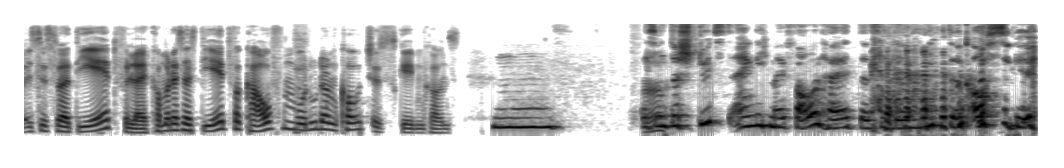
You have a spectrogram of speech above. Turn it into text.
Ist es so eine Diät vielleicht? Kann man das als Diät verkaufen, wo du dann Coaches geben kannst? Hm. Es ah. unterstützt eigentlich meine Faulheit, dass ich dann Mittag ausgehe.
